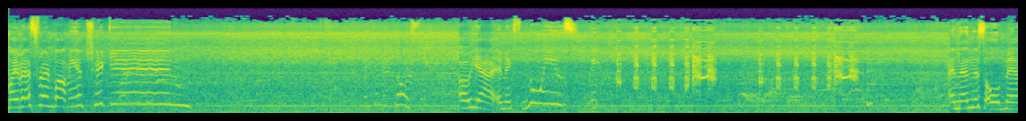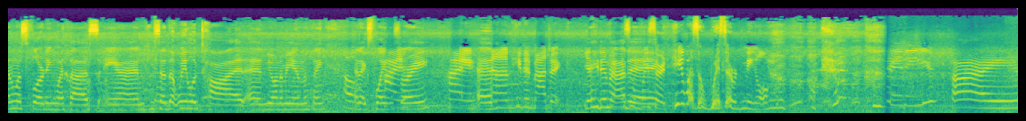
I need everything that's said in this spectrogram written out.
My best friend bought me a chicken. Oh yeah, it makes noise. And then this old man was flirting with us, and he said that we looked hot. And you want to be in the thing oh, and explain the story? Hi. And- And, he did magic. Yeah, he did He was magic. a wizard. He was a wizard, Neil. Pretty. Hi.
